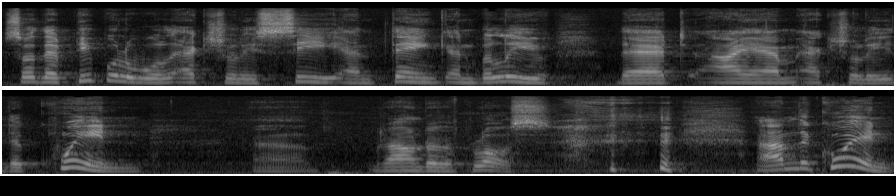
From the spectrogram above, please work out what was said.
so that people will actually see and think and believe that I am actually the queen. Uh, round of applause. I'm the queen.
